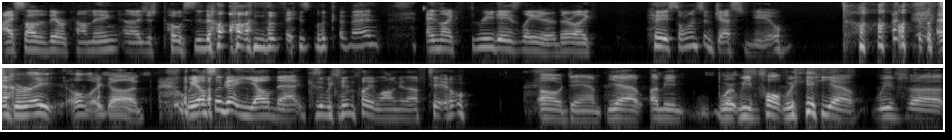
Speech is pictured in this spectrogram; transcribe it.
I saw that they were coming, and I just posted on the Facebook event. And like three days later, they're like, "Hey, someone suggested you." that's great. Oh my god. We also got yelled at because we didn't play long enough too. Oh damn. Yeah. I mean, we're, we've fall. We yeah. We've uh,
